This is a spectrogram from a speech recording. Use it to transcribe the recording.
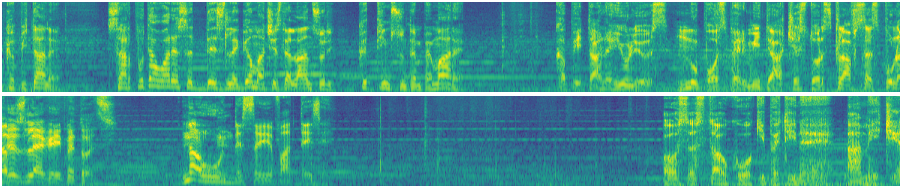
Capitane, s-ar putea oare să dezlegăm aceste lanțuri cât timp suntem pe mare? Capitane Iulius, nu poți permite acestor sclavi să spună... Dezleagă-i pe toți! N-au unde să evadeze! O să stau cu ochii pe tine, amice.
